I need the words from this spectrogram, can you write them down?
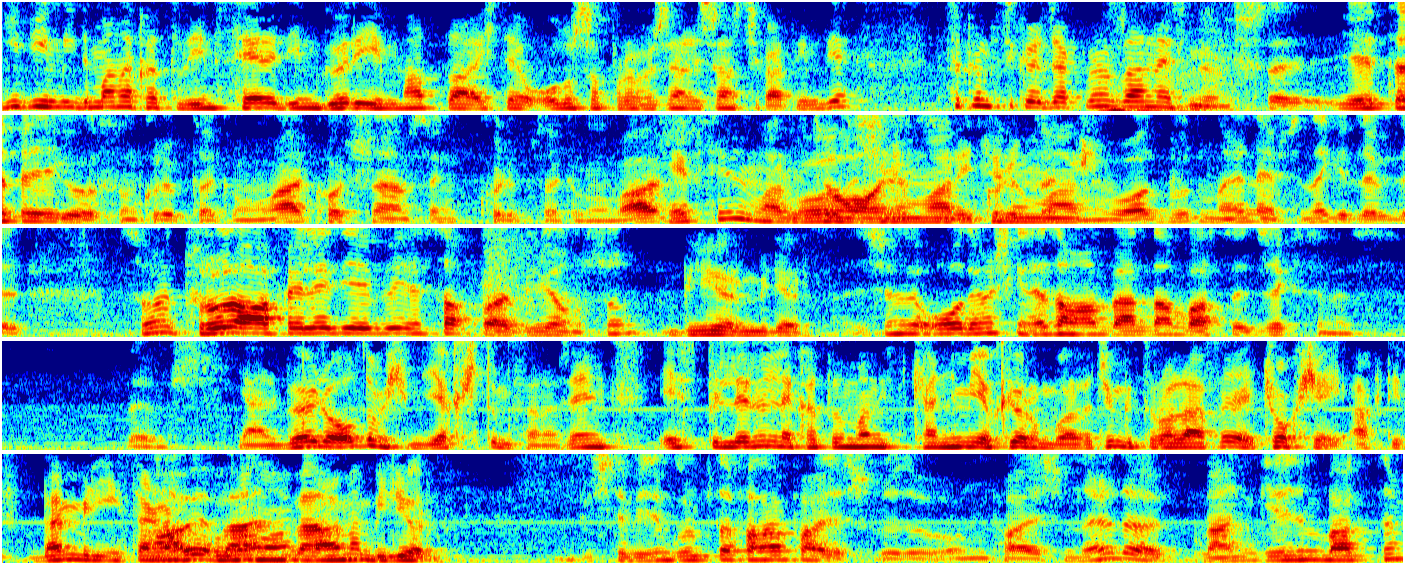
gideyim idmana katılayım, seyredeyim, göreyim hatta işte olursa profesyonel lisans çıkartayım diye sıkıntı çıkaracaklarını zannetmiyorum. İşte Yeditepe Eagles'ın kulüp takımı var. Koç Rams'in kulüp takımı var. Hepsinin var. Oynas'ın var, İTÜ'nün var. var. Bunların hepsine gidilebilir. Sonra Troll AFL diye bir hesap var biliyor musun? Biliyorum biliyorum. Şimdi o demiş ki ne zaman benden bahsedeceksiniz demiş. Yani böyle oldu mu şimdi? Yakıştı mı sana? Senin esprilerinle katılmanı kendimi yakıyorum bu arada. Çünkü Troll AFL çok şey aktif. Ben bile Instagram Abi ben- kullanmamam ben- rağmen biliyorum. İşte bizim grupta falan paylaşılıyordu onun paylaşımları da ben girdim baktım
